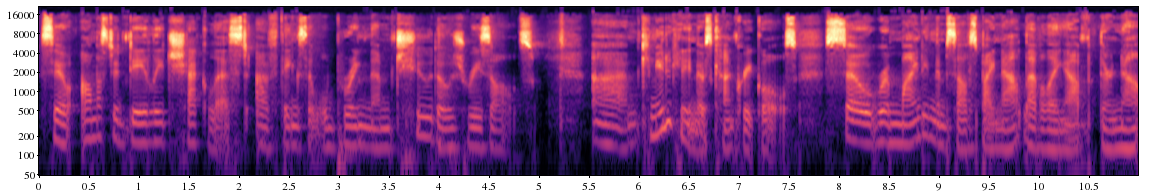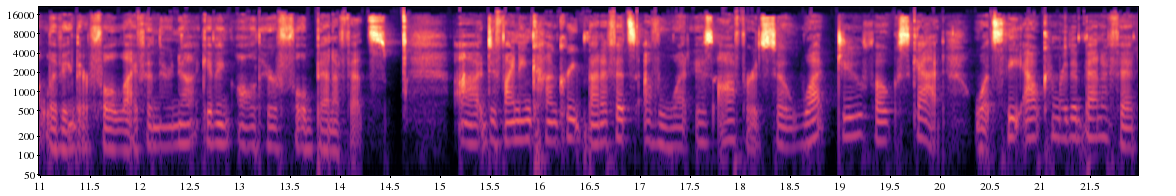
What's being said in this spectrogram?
So, almost a daily checklist of things that will bring them to those results. Um, communicating those concrete goals. So, reminding themselves by not leveling up, they're not living their full life and they're not giving all their full benefits uh, defining concrete benefits of what is offered. So, what do folks get? What's the outcome or the benefit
